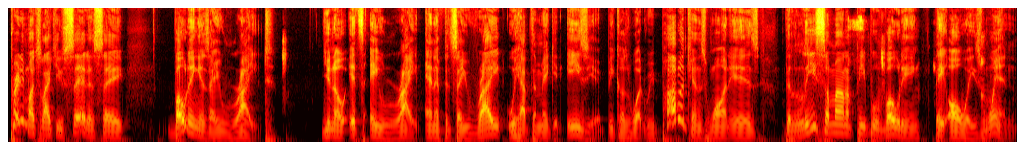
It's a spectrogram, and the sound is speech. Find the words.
pretty much like you said, and say, voting is a right. You know, it's a right. And if it's a right, we have to make it easier because what Republicans want is the least amount of people voting, they always win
